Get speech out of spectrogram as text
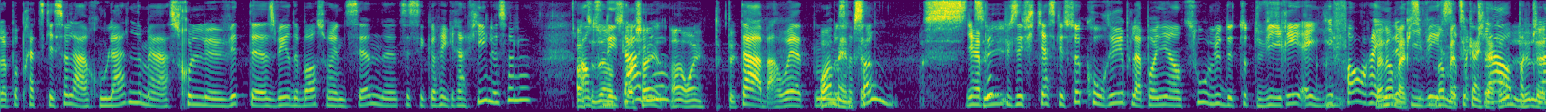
n'a pas pratiqué ça, la roulade, là, mais elle se roule vite, elle se vire de bord sur une scène. euh, Tu sais, c'est chorégraphié, là, ça, là. Ah, En tu dis des la tables, là? Ah, ouais. Tabarouette. Ouais, mais il me semble. Il aurait tu sais- plus efficace que ça, courir puis la pogner en dessous au lieu de tout virer. Hey, il est fort, hein, Ben il non, mais puis il tu- vire non, mais ça, tu sais, quand elle roule, là,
